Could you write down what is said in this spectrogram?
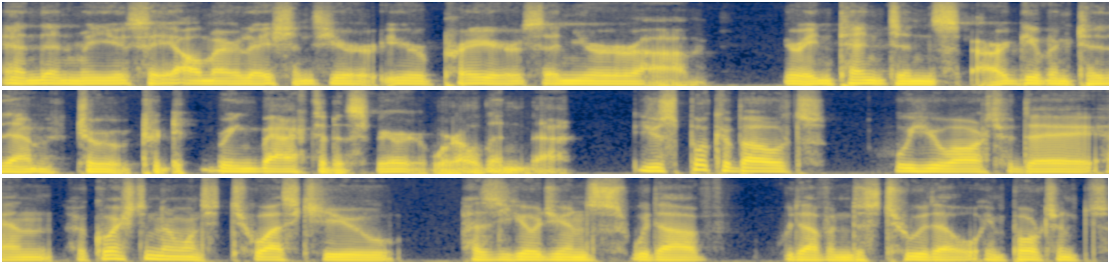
And then when you say all my relations, your your prayers and your um, your intentions are given to them to to bring back to the spirit world and that. You spoke about who you are today, and a question I wanted to ask you, as the audience would have would have understood how important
